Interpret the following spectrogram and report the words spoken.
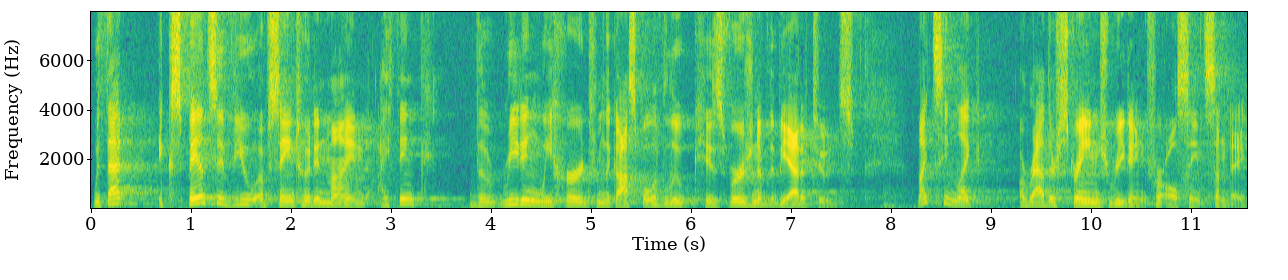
With that expansive view of sainthood in mind, I think the reading we heard from the Gospel of Luke, his version of the Beatitudes, might seem like a rather strange reading for All Saints Sunday.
